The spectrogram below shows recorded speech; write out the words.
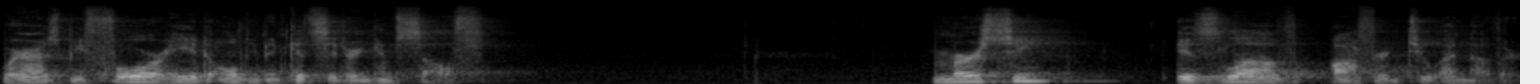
whereas before he had only been considering himself. Mercy is love offered to another.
